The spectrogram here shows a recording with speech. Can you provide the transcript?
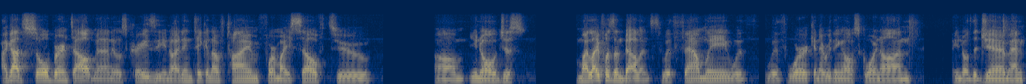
I got so burnt out, man. It was crazy. You know, I didn't take enough time for myself to, um, you know, just my life was unbalanced with family, with with work and everything else going on. You know, the gym and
